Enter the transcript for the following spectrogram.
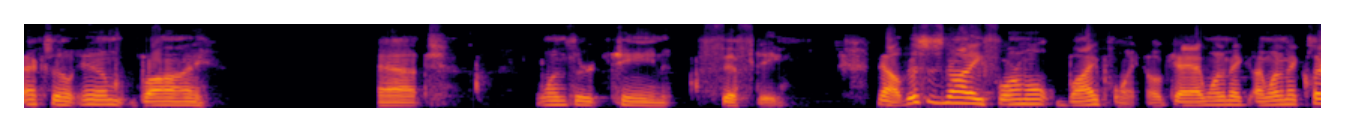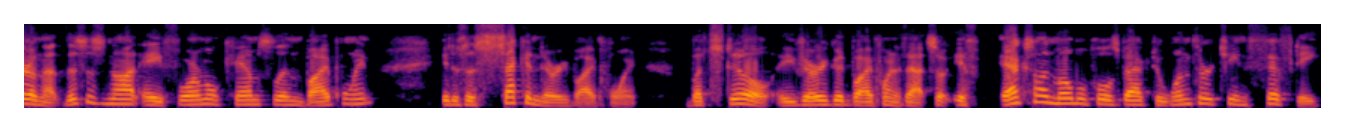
XOM by at 113.50. Now, this is not a formal buy point. Okay, I want to make I want to make clear on that. This is not a formal CANSLIM buy point. It is a secondary buy point, but still a very good buy point at that. So if ExxonMobil pulls back to 113.50,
